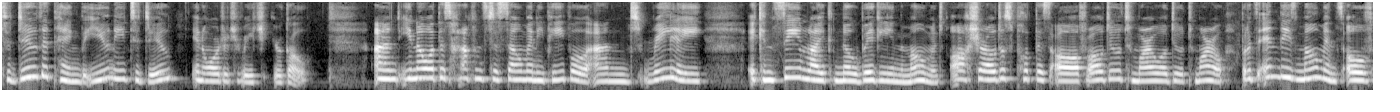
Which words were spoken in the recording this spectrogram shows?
to do the thing that you need to do in order to reach your goal. And you know what? This happens to so many people, and really, it can seem like no biggie in the moment. Oh, sure, I'll just put this off, or I'll do it tomorrow, I'll do it tomorrow. But it's in these moments of,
